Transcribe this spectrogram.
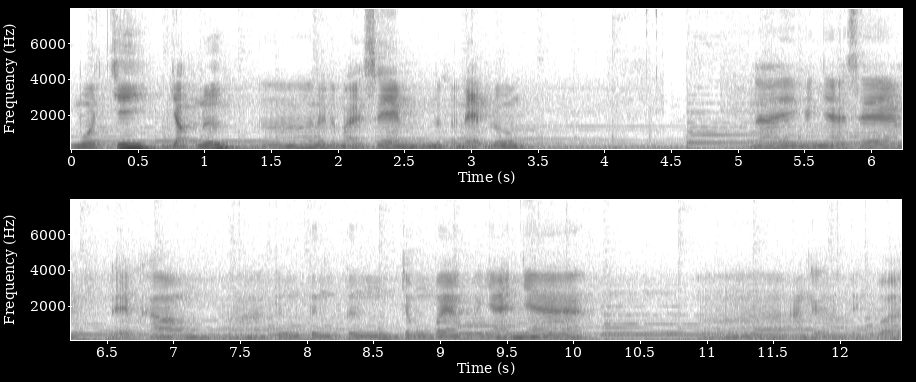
mochi dọc nước. Đó, để các bạn xem rất là đẹp luôn. Đây cả nhà xem đẹp không? Đó, tưng tưng tưng trong veo của nhà nha. Vời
